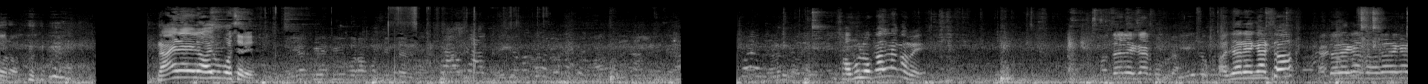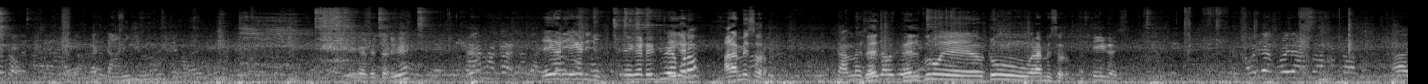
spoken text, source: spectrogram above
বড় নাই নাই রহব পছরে সবু লোকাল না কবে হাজার এগারোশো হাজার এগারোশো হাজার এগারোশো হাজার এগারোশো এই গাড়ি চড়বে এই গাড়ি এই গাড়ি যুগ এই গাড়ি রামেশ্বর টু রামেশ্বর ঠিক আছে হ্যাঁ,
